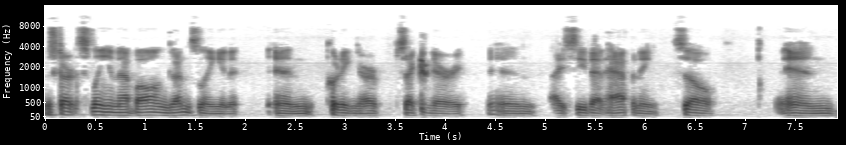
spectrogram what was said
and start slinging that ball and gunslinging it, and putting our secondary and I see that happening. So, and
